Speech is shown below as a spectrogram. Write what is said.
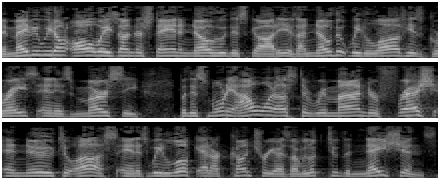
that maybe we don't always understand and know who this God is. I know that we love His grace and His mercy, but this morning I want us to reminder fresh and new to us and as we look at our country, as we look to the nations,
